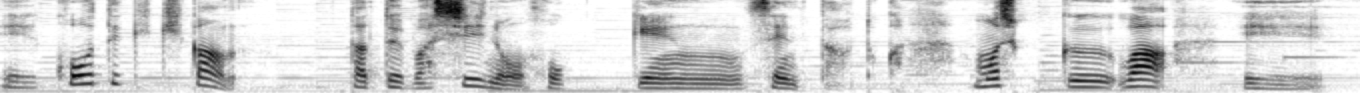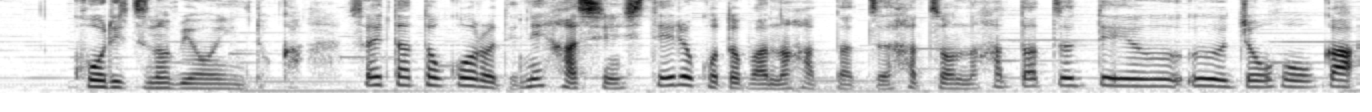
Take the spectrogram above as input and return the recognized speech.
えー、公的機関例えば市の保健センターとかもしくは、えー、公立の病院とかそういったところでね発信している言葉の発達発音の発達っていう情報が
